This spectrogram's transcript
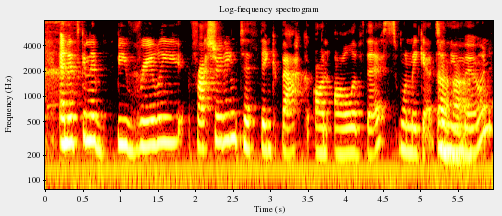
and it's going to be really frustrating to think back on all of this when we get to New Uh-huh. Moon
